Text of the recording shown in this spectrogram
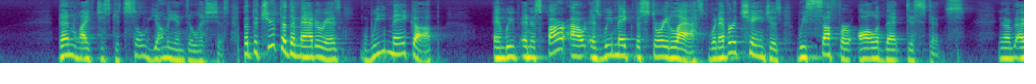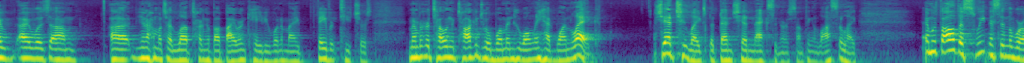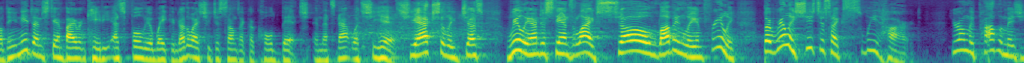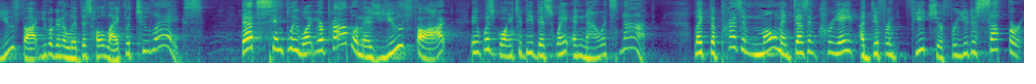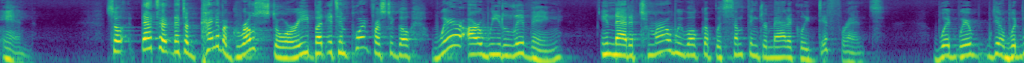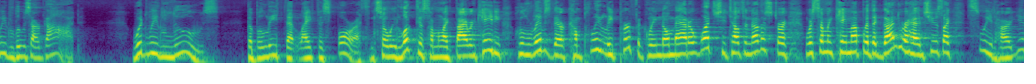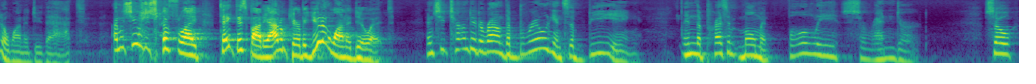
then life just gets so yummy and delicious. But the truth of the matter is, we make up, and, we, and as far out as we make the story last, whenever it changes, we suffer all of that distance. You know, I, I was, um, uh, you know how much I love talking about Byron Katie, one of my favorite teachers. Remember her telling, talking to a woman who only had one leg. She had two legs, but then she had an accident or something and lost a leg. And with all the sweetness in the world, and you need to understand Byron Katie as fully awakened, otherwise, she just sounds like a cold bitch, and that's not what she is. She actually just really understands life so lovingly and freely. But really, she's just like, sweetheart, your only problem is you thought you were going to live this whole life with two legs. That's simply what your problem is. You thought it was going to be this way, and now it's not. Like the present moment doesn't create a different future for you to suffer in. So that's a, that's a kind of a gross story, but it's important for us to go, where are we living in that if tomorrow we woke up with something dramatically different, would, you know, would we lose our God? Would we lose the belief that life is for us. And so we look to someone like Byron Katie, who lives there completely perfectly, no matter what. She tells another story where someone came up with a gun to her head, and she was like, Sweetheart, you don't want to do that. I mean, she was just like, Take this body, I don't care, but you don't want to do it. And she turned it around the brilliance of being in the present moment, fully surrendered. So,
